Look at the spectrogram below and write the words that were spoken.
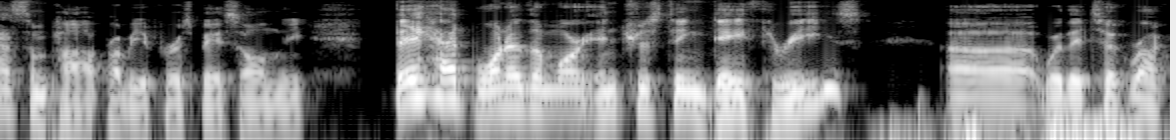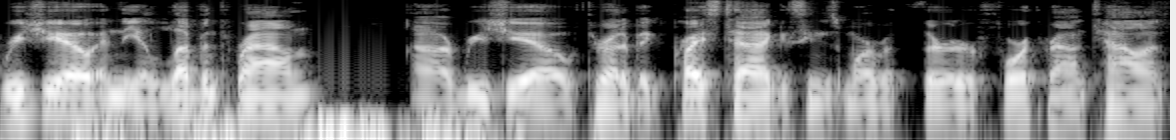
has some pop, probably a first base only. They had one of the more interesting day threes, uh, where they took Roc Riggio in the eleventh round. Uh, Riggio threw out a big price tag. It seems more of a third or fourth round talent.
